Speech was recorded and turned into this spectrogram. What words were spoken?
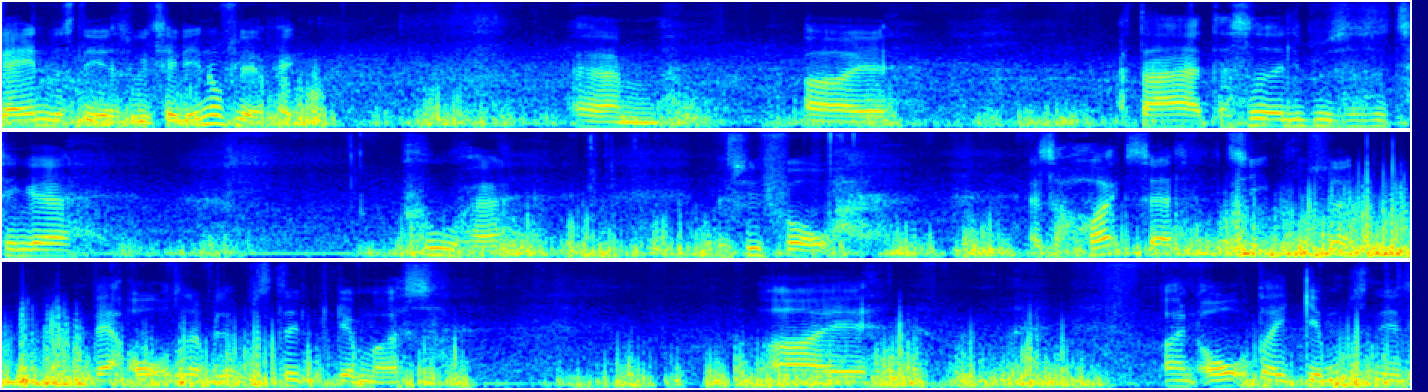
reinvestere, så vi tjene endnu flere penge. Øhm, og, øh, og der, der sidder jeg lige pludselig, og så tænker jeg, puha, hvis vi får altså højt sat 10% hver år, der bliver bestilt gennem os, og, øh, og en ordre i gennemsnit,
